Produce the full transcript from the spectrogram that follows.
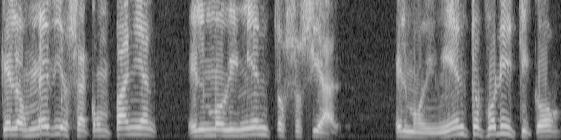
que los medios acompañan el movimiento social. el movimiento político,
